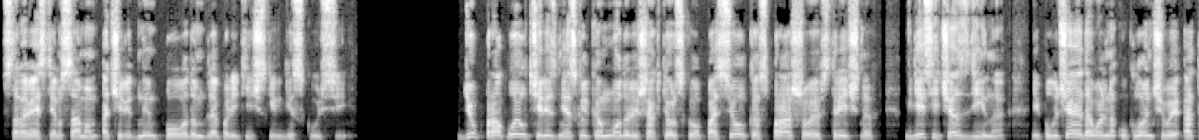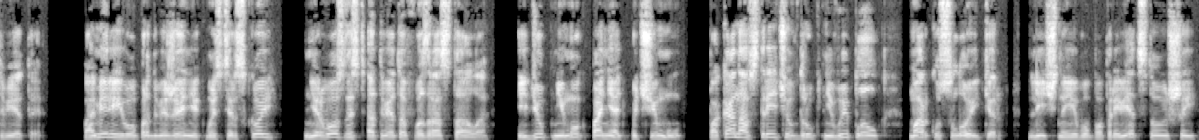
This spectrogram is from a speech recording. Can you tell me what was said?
становясь тем самым очередным поводом для политических дискуссий. Дюб проплыл через несколько модулей шахтерского поселка, спрашивая встречных, где сейчас Дина, и получая довольно уклончивые ответы. По мере его продвижения к мастерской, нервозность ответов возрастала, и Дюб не мог понять, почему, пока навстречу вдруг не выплыл Маркус Лойкер, лично его поприветствовавший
